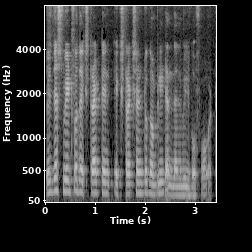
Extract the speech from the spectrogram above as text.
We'll just wait for the extract extraction to complete and then we'll go forward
